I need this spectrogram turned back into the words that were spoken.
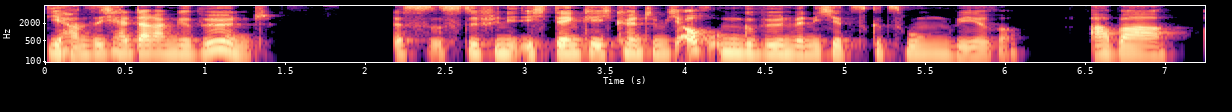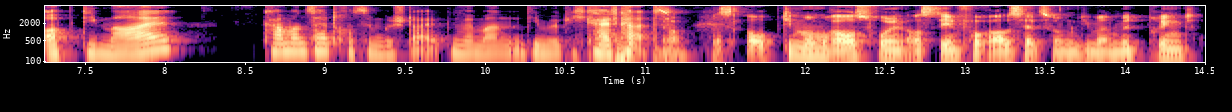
die haben sich halt daran gewöhnt. Das ist definitiv, ich denke, ich könnte mich auch umgewöhnen, wenn ich jetzt gezwungen wäre. Aber optimal kann man es halt trotzdem gestalten, wenn man die Möglichkeit hat. Ja, das Optimum rausholen aus den Voraussetzungen, die man mitbringt.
